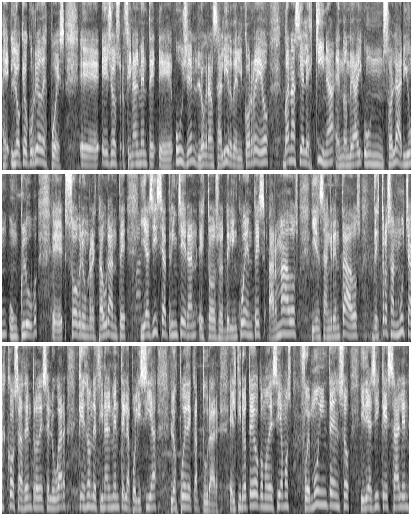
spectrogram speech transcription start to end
Eh, lo que ocurrió después, eh, ellos finalmente eh, huyen, logran salir del correo, van hacia la esquina en donde hay un solarium, un club, sobre un restaurante y allí se atrincheran estos delincuentes armados y ensangrentados, destrozan muchas cosas dentro de ese lugar que es donde finalmente la policía los puede capturar. El tiroteo, como decíamos, fue muy intenso y de allí que salen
